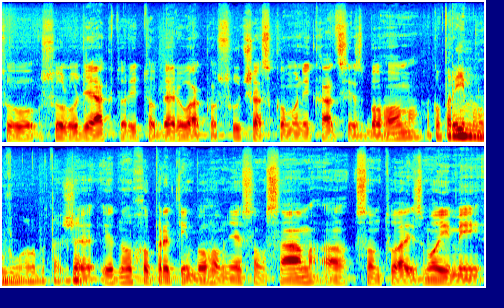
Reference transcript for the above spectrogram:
sú, sú ľudia, ktorí to berú ako súčasť komunikácie s Bohom. Ako prímluvu, alebo tak. Že jednoducho pred tým Bohom nie som sám a som tu aj s mojimi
